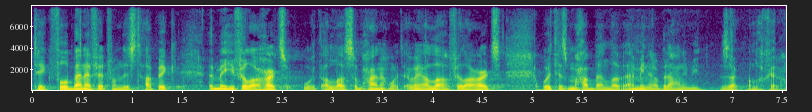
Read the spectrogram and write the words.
take full benefit from this topic. And may He fill our hearts with Allah subhanahu wa ta'ala. May Allah fill our hearts with His mahabbah and love. Ameen Rabbil Alameen. Jazakumullah khairah.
